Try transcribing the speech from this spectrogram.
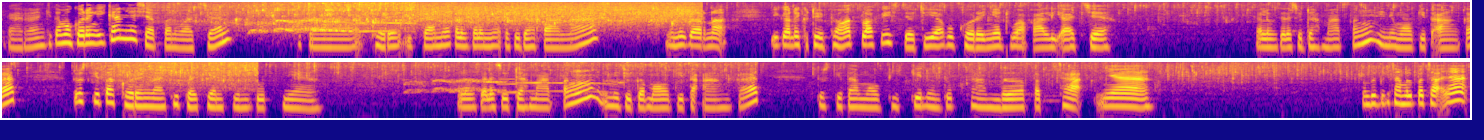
sekarang kita mau goreng ikan ya siapkan wajan. Kita goreng ikannya kalau misalnya sudah panas. Ini karena ikannya gede banget flavis jadi aku gorengnya dua kali aja. Kalau misalnya sudah mateng ini mau kita angkat. Terus kita goreng lagi bagian buntutnya. Kalau misalnya sudah mateng ini juga mau kita angkat. Terus kita mau bikin untuk sambal pecaknya. Untuk bikin sambal pecaknya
